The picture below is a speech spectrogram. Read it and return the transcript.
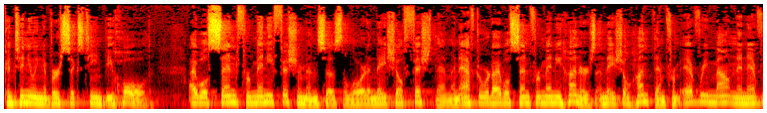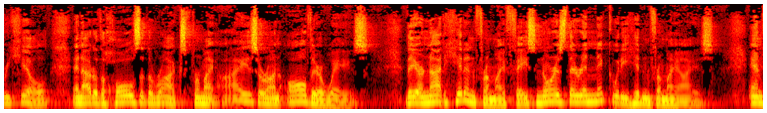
Continuing in verse 16 Behold, I will send for many fishermen, says the Lord, and they shall fish them. And afterward I will send for many hunters, and they shall hunt them from every mountain and every hill, and out of the holes of the rocks. For my eyes are on all their ways. They are not hidden from my face, nor is their iniquity hidden from my eyes. And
